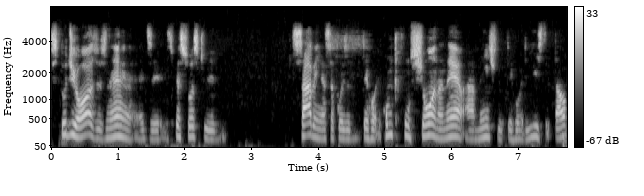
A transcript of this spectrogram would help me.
estudiosos, né? Quer dizer, as pessoas que sabem essa coisa do terror, como que funciona, né, a mente do terrorista e tal,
